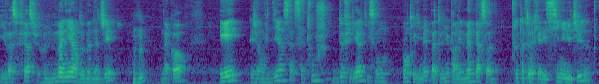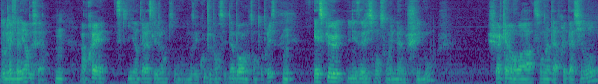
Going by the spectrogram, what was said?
il, va se faire sur une manière de manager. Mm-hmm. D'accord? Et j'ai envie de dire, ça, ça, touche deux filiales qui sont, entre guillemets, pas tenues par les mêmes personnes. Tout à fait. Donc il y a des similitudes dans les manières de faire. Mm. Après, ce qui intéresse les gens qui nous écoutent, je pense, c'est d'abord notre entreprise. Mm. Est-ce que les agissements sont les mêmes chez nous? Chacun aura son interprétation.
